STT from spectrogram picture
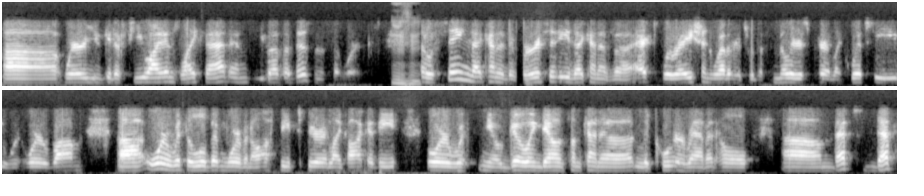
uh, where you get a few items like that, and you have a business that works. Mm-hmm. So seeing that kind of diversity, that kind of uh, exploration, whether it's with a familiar spirit like whiskey or, or rum, uh, or with a little bit more of an offbeat spirit like akavit, or with you know going down some kind of liqueur rabbit hole, um, that's that's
